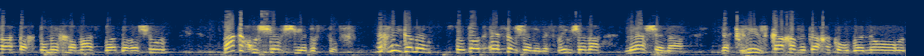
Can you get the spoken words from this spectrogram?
פת"ח, תומך חמאס ברשות. מה אתה חושב שיהיה בסוף? איך זה ייגמר? זאת אומרת, עוד עשר שנים, עשרים שנה, מאה שנה, נקריב ככה וככה קורבנות,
